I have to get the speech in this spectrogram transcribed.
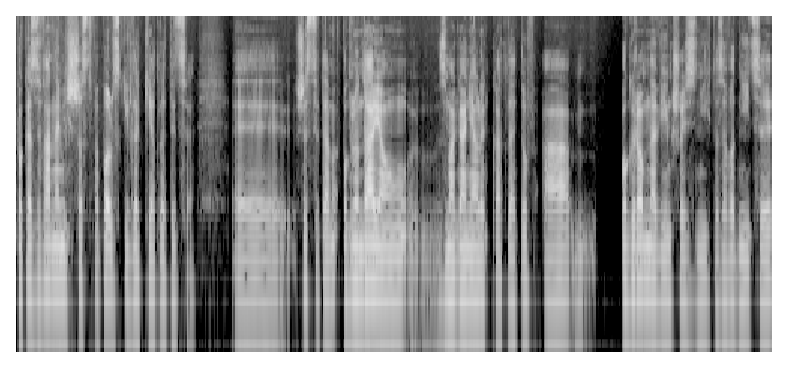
pokazywane Mistrzostwa Polski w lekkiej atletyce. E, wszyscy tam oglądają zmagania lekkoatletów, a ogromna większość z nich to zawodnicy,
